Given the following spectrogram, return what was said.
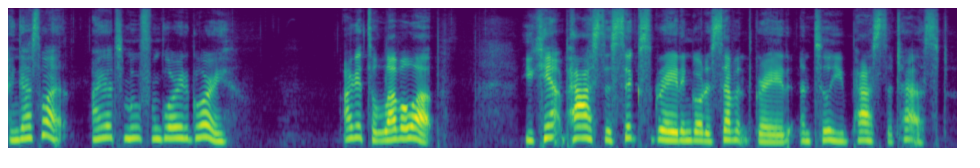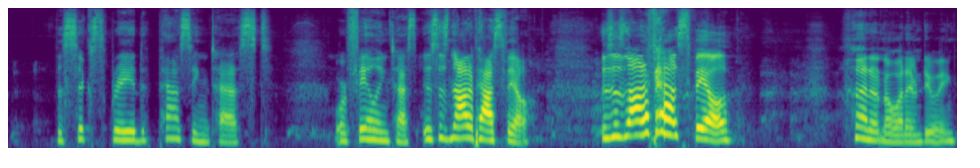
And guess what? I get to move from glory to glory. I get to level up. You can't pass the sixth grade and go to seventh grade until you pass the test, the sixth grade passing test or failing test. This is not a pass fail. This is not a pass fail. I don't know what I'm doing.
